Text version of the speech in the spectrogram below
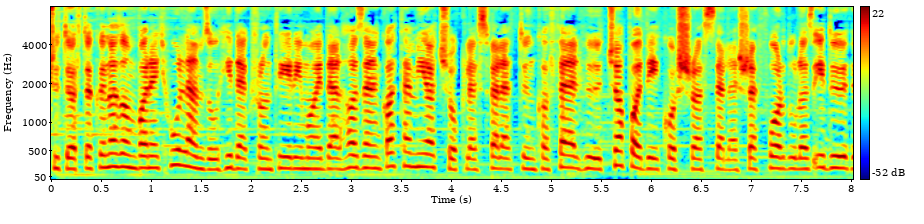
Csütörtökön azonban egy hullámzó hidegfront éri majd el hazánkat, emiatt sok lesz felettünk a felhő, csapadékosra, szelesre fordul az idő,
